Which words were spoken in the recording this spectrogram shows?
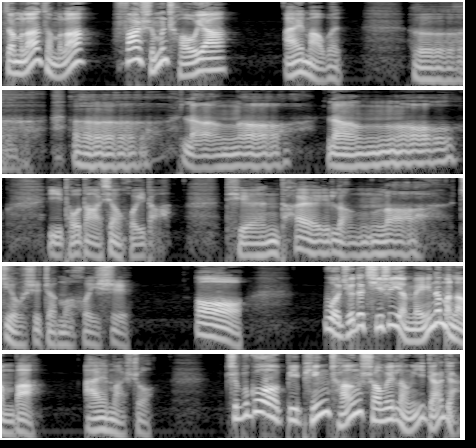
怎么了？怎么了？发什么愁呀？艾玛问。呃呃。冷哦，冷哦！一头大象回答：“天太冷了，就是这么回事。”哦，我觉得其实也没那么冷吧？艾玛说：“只不过比平常稍微冷一点点。”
